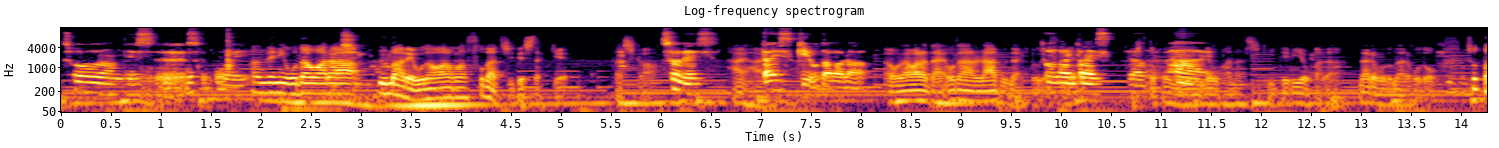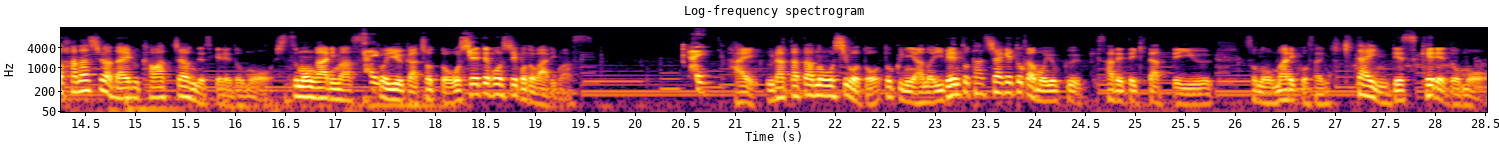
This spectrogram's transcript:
そうなんです。すごい。完全に小田原生まれ、小田原育ちでしたっけ？確か。そうです。はいはい。大好き小田原。あ小田原大、小田原ラブな人です小田原ね。大好き。ちょっと今はい。度でお話聞いてみようかな。なるほど、なるほど。ちょっと話はだいぶ変わっちゃうんですけれども、質問があります。はいというか、ちょっと教えてほしいことがあります。はい。はい。裏方のお仕事、特にあの、イベント立ち上げとかもよくされてきたっていう、その、マリコさんに聞きたいんですけれども、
